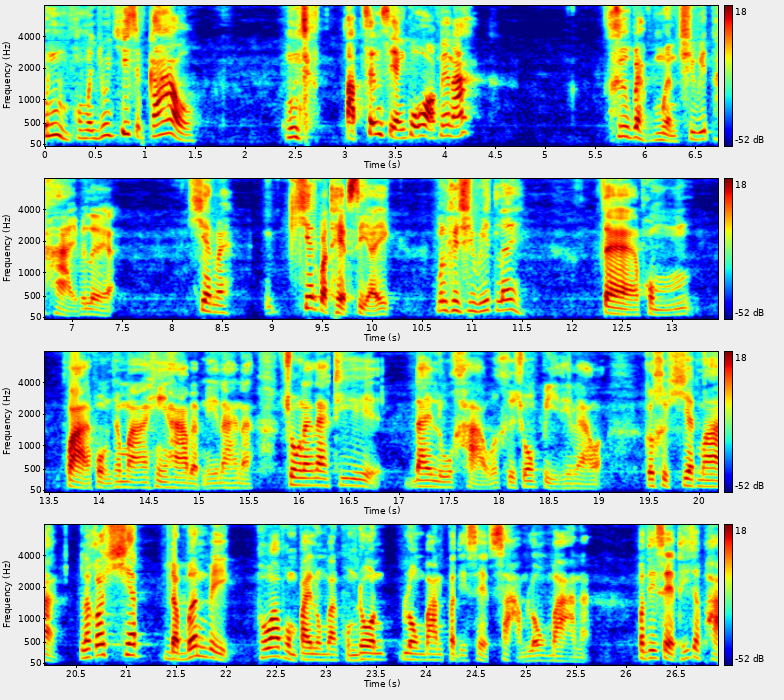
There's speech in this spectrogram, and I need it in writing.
ุณผมอายุ 29 มึงจะตัดเส้นเสียงกูออกเนี่ยนะ คือแบบเหมือนชีวิตหายไปเลยอะเครียดไหมเครียดกว่าเทรดเสียอีก มันคือชีวิตเลย แต่ผมกว่าผมจะมาเฮฮาแบบนี้ได้นะ ช่วงแรก ๆ ที่ ได้รู้ข่าวก็คือช่วงปีที่แล้วอะก็คือเครียดมาก แล้วก็เครียดดับเบิลไปอีก เพราะว่าผมไปโรงพยาบาลผมโดนโรงพยาบาลปฏิเสธสามโรงพยาบาลอะปฏิเสธที่จะผ่า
